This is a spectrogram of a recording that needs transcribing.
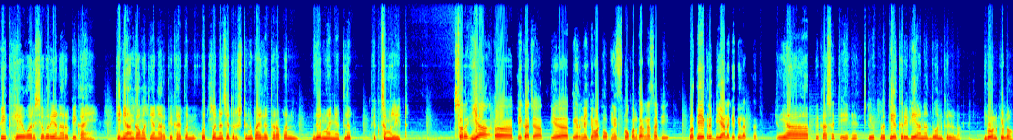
पीक हे वर्षभर येणारं पीक आहे. तिन्ही हंगामात येणारं पीक आहे पण उत्पन्नाच्या दृष्टीने पाहिलं तर आपण जून महिन्यातलं पीक चांगलं येतं. सर या अ, पिकाच्या पे- पेरणी किंवा टोकणी टोकन करण्यासाठी प्रति एकरी बियाणं किती लागतं? या पिकासाठी प्रति एकरी बियाणं दोन किलो लागतं. दोन किलो.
